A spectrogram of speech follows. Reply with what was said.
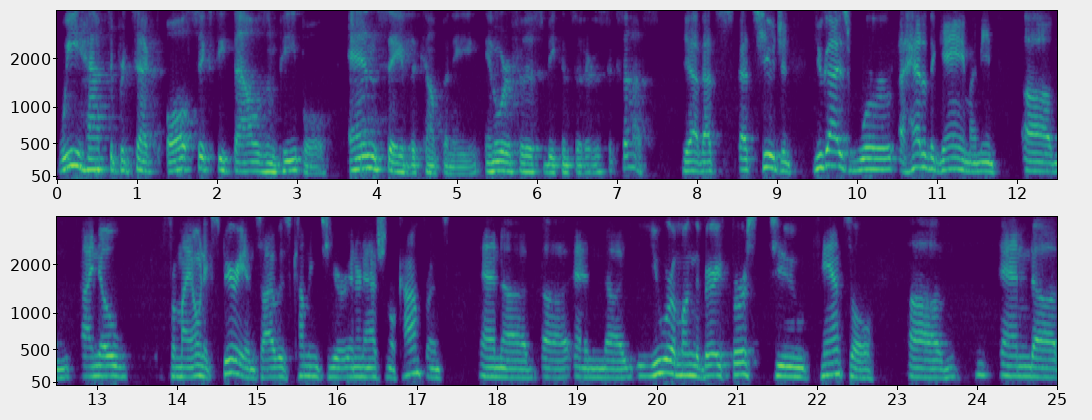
We have to protect all 60,000 people and save the company in order for this to be considered a success. Yeah, that's that's huge. And you guys were ahead of the game. I mean, um, I know from my own experience, I was coming to your international conference and uh, uh, and uh, you were among the very first to cancel. Um, and uh,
